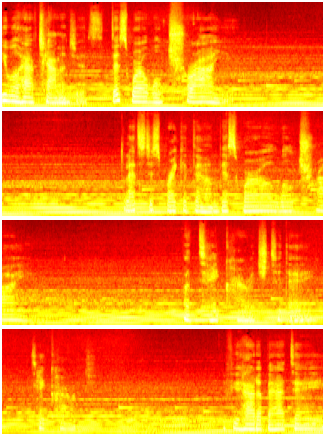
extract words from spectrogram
you will have challenges. This world will try you. Let's just break it down. This world will try. But take courage today. Take courage. If you had a bad day,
